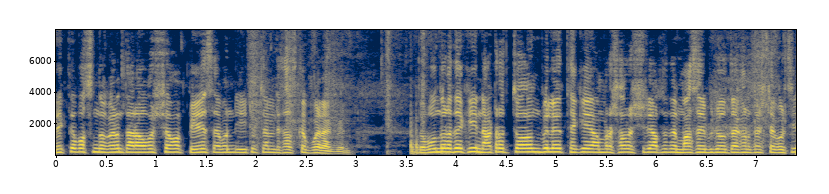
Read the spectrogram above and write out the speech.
দেখতে পছন্দ করেন, তারা অবশ্যই আমার পেজ এবং ইউটিউব চ্যানেলটি সাবস্ক্রাইব করে রাখবেন। তো বন্ধুরা, দেখি নাটোর চরণ বিলে থেকে আমরা সরাসরি আপনাদের মাছের ভিডিও দেখানোর চেষ্টা করছি।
